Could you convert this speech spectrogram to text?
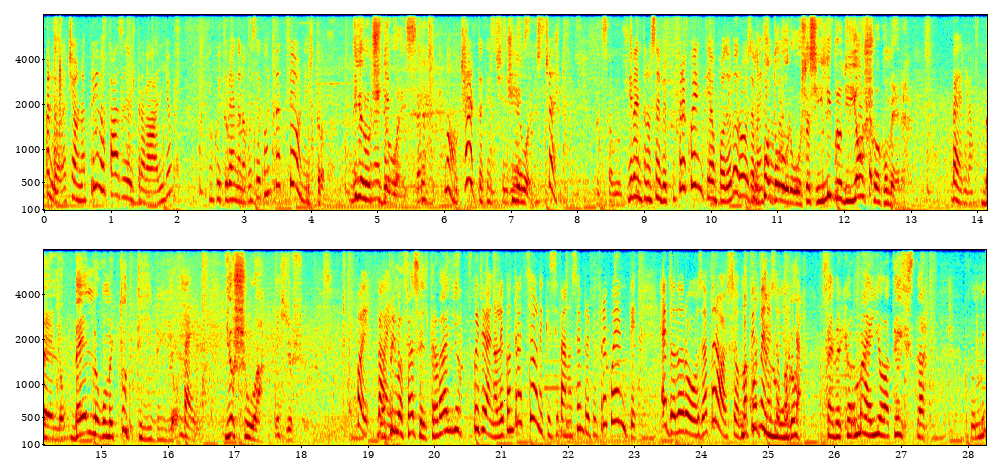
Allora, c'è una prima fase del travaglio in cui ti vengono queste contrazioni. Il travaglio. Io non ci devo essere. No, certo che ci, ci devo essere. Certo. Diventano sempre più frequenti, è un po' dolorosa, un ma Un po' insomma... dolorosa, sì. Il libro di Joshua com'era? Bello. Bello, bello come tutti i libri di Joshua. Bello. Joshua. Joshua. Poi vai. La prima fase del travaglio? Qui ti vengono le contrazioni che si fanno sempre più frequenti, è dolorosa, però insomma Ma più o meno è lungo? Sai perché ormai io la testa, non mi-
